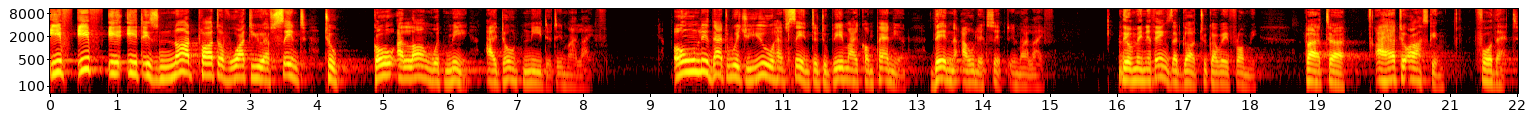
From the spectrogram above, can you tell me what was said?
if, if it is not part of what you have sent to go along with me, I don't need it in my life. Only that which you have sent to be my companion, then I will accept in my life. There were many things that God took away from me, but uh, I had to ask Him for that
